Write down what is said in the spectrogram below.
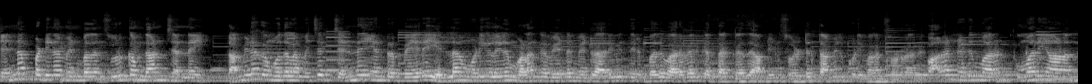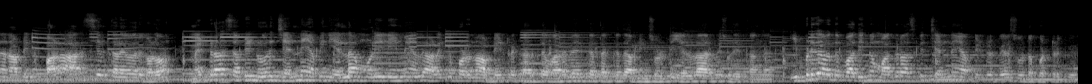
சென்னப்பட்டினம் என்பதன் சுருக்கம் தான் சென்னை. சென்னை. தமிழக முதலமைச்சர் சென்னை என்ற பெயரை எல்லா மொழிகளிலும் வழங்க வேண்டும் என்று அறிவித்திருப்பது வரவேற்கத்தக்கது அப்படின்னு சொல்லிட்டு தமிழ் குடிமகன் சொல்றாரு. பல நெடுமாறன் குமரி ஆனந்தன் அப்படின்னு பல அரசியல் தலைவர்களும் மெட்ராஸ் அப்படின்ற ஒரு சென்னை அப்படின்னு எல்லா மொழியிலையுமே வந்து அழைக்கப்படணும் அப்படின்ற கருத்தை வரவேற்கத்தக்கது அப்படின்னு சொல்லிட்டு எல்லாருமே சொல்லியிருக்காங்க. இப்படிதான் வந்து பாத்தீங்கன்னா மதராஸ்க்கு சென்னை அப்படின்ற பேர் சூட்டப்பட்டிருக்கு.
